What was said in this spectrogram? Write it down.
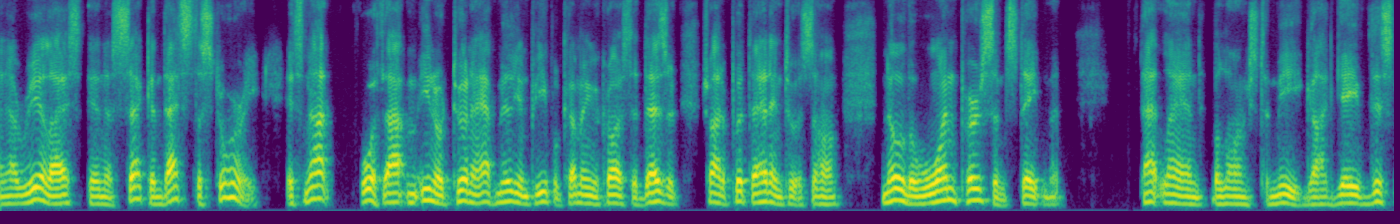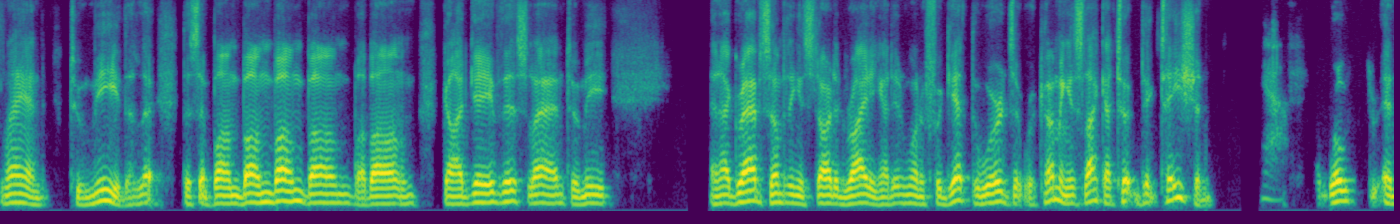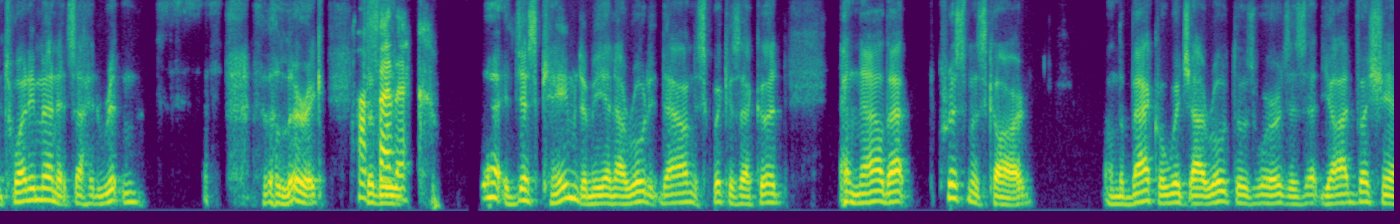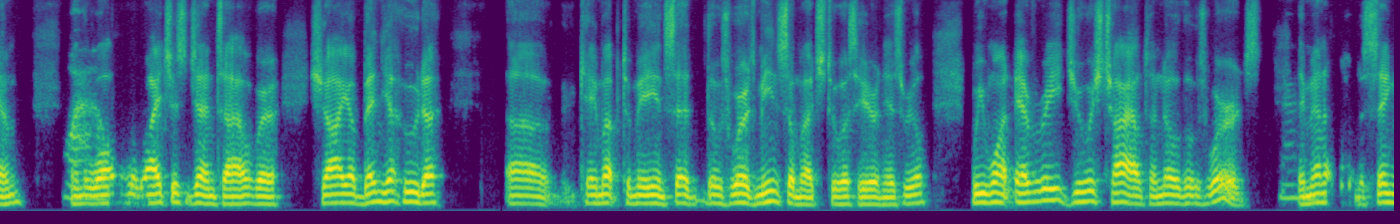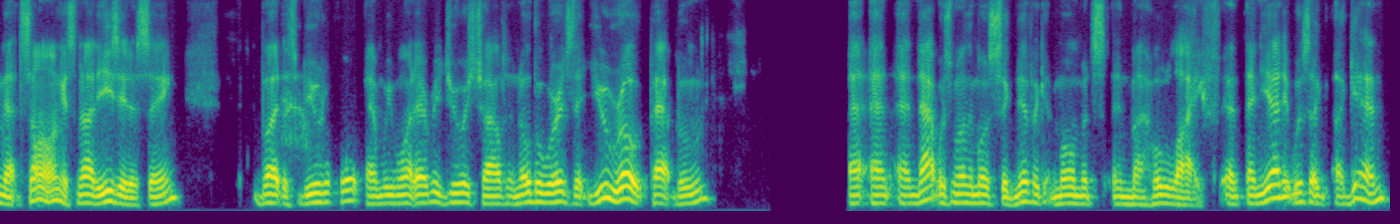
And I realized in a second that's the story. It's not four thousand, you know, two and a half million people coming across the desert, try to put that into a song. No, the one person statement, that land belongs to me. God gave this land to me. The this bum bum bum bum bum bum. God gave this land to me. And I grabbed something and started writing. I didn't want to forget the words that were coming. It's like I took dictation. Yeah. I wrote in 20 minutes. I had written the lyric. Prophetic. The, yeah, it just came to me and I wrote it down as quick as I could. And now that Christmas card on the back of which I wrote those words is at Yad Vashem wow. on the wall of the righteous Gentile, where Shaya ben Yehuda uh, came up to me and said, Those words mean so much to us here in Israel. We want every Jewish child to know those words. Mm-hmm. They may not be able to sing that song, it's not easy to sing, but it's beautiful. And we want every Jewish child to know the words that you wrote, Pat Boone. And, and, and that was one of the most significant moments in my whole life. And, and yet it was, a, again,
